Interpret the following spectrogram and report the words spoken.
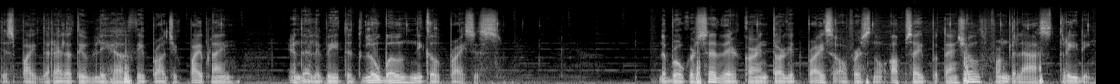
despite the relatively healthy project pipeline and the elevated global nickel prices. The broker said their current target price offers no upside potential from the last trading.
